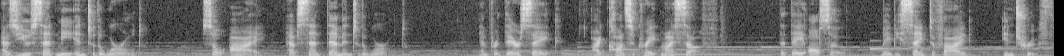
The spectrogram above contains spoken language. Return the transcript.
As you sent me into the world, so I have sent them into the world. And for their sake I consecrate myself, that they also may be sanctified in truth.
